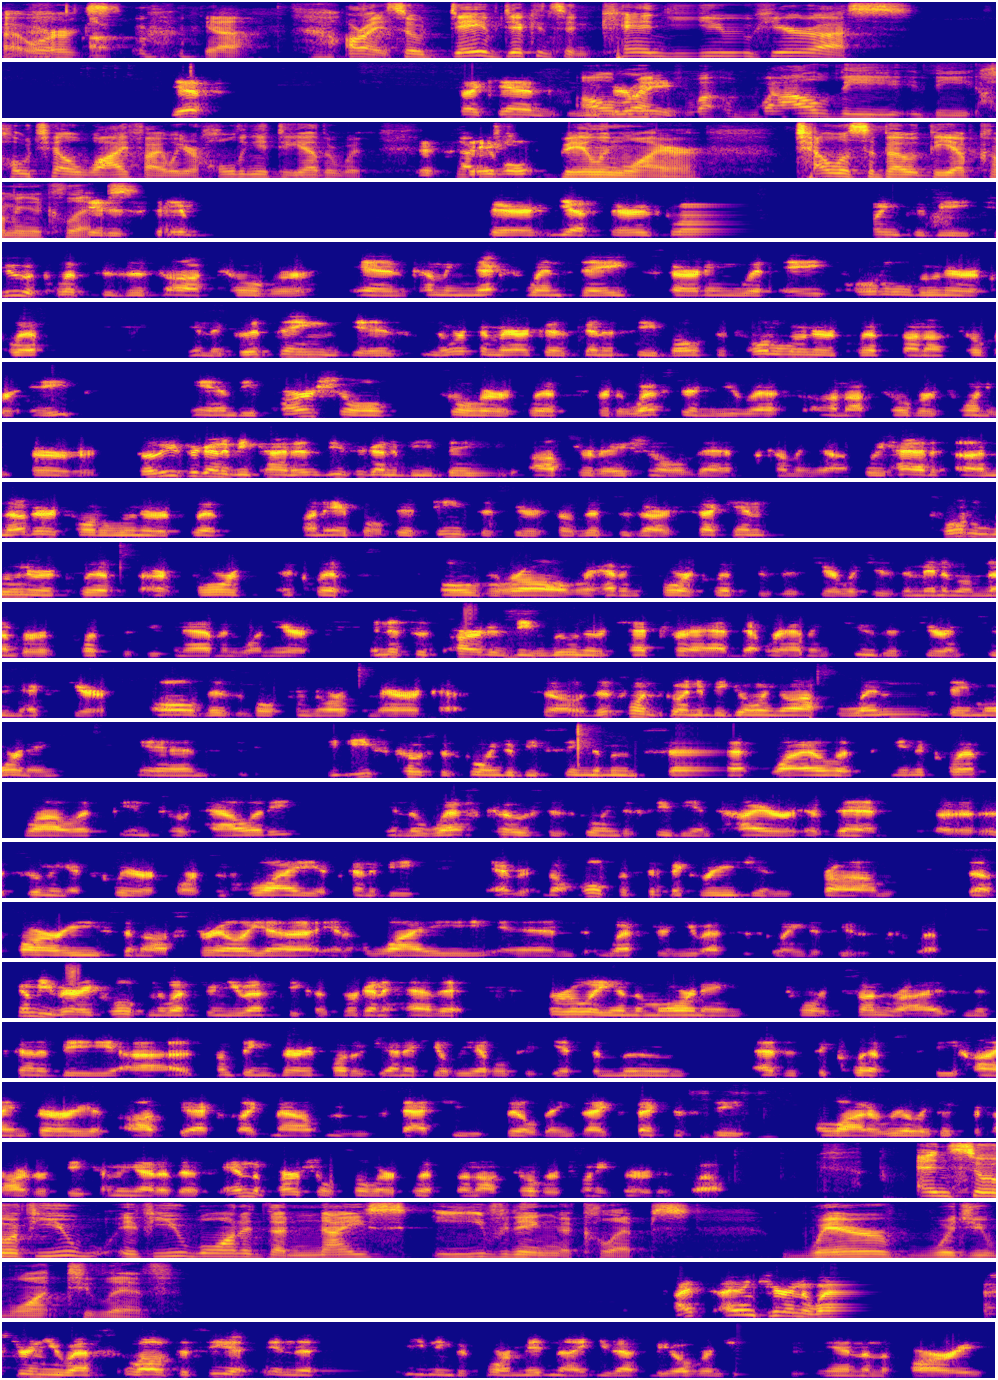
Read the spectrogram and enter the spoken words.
That works. Yeah. All right. So, Dave Dickinson, can you hear us? Yes, I can. Can All me? While the the hotel Wi-Fi, while you're holding it together with It's stable. baling wire, tell us about the upcoming eclipse. is stable. There, yes, there is going going to be two eclipses this October, and coming next Wednesday, starting with a total lunar eclipse. And the good thing is North America is going to see both the total lunar eclipse on October 8th and the partial solar eclipse for the western U.S. on October 23rd. So these are going to be kind of these are going to be big observational events coming up. We had another total lunar eclipse on April 15th this year, so this is our second total lunar eclipse, our fourth eclipse overall. We're having four eclipses this year, which is the minimum number of eclipses you can have in one year. And this is part of the lunar tetrad that we're having two this year and two next year, all visible from North America. So this one's going to be going off Wednesday morning, and the East Coast is going to be seeing the moon set while it's in eclipse, while it's in totality. And the West Coast is going to see the entire event, uh, assuming it's clear, of course. In Hawaii, it's going to be every, the whole Pacific region from the Far East and Australia and Hawaii and Western U.S. is going to see this eclipse. It's going to be very cool from the Western U.S. because we're going to have it early in the morning towards sunrise, and it's going to be uh, something very photogenic. You'll be able to get the moon as it's eclipsed behind various objects like mountains, statues, buildings. I expect to see a lot of really good photography coming out of this, and the partial solar eclipse on October 23rd as well. And so, if you if you wanted the nice evening eclipse, where would you want to live? I, I think here in the western U.S., well, to see it in the evening before midnight, you'd have to be over in Japan and the Far East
